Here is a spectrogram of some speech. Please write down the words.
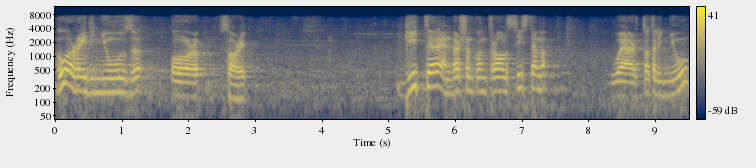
Who already news or, sorry, Git and version control system were totally new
